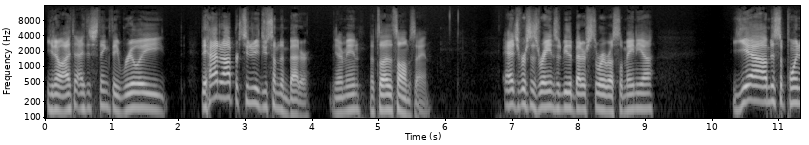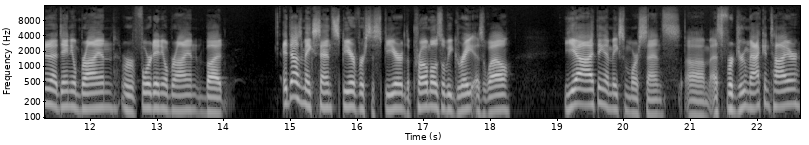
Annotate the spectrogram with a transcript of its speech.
you know, I, th- I just think they really they had an opportunity to do something better. You know what I mean? That's all, that's all I'm saying. Edge versus Reigns would be the better story WrestleMania. Yeah, I'm disappointed at Daniel Bryan or for Daniel Bryan, but it does make sense. Spear versus Spear. The promos will be great as well. Yeah, I think that makes more sense. Um, as for Drew McIntyre,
